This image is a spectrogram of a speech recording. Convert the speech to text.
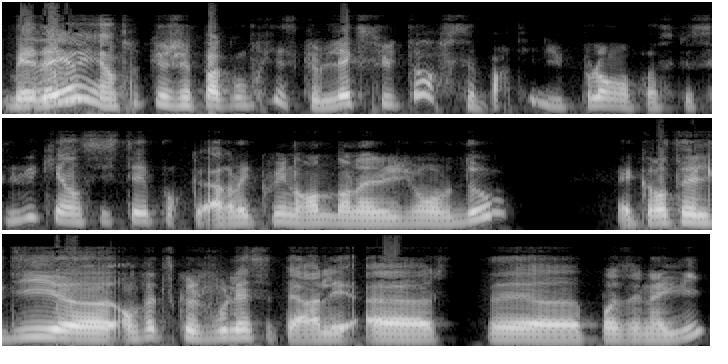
Mais d'ailleurs, il y a un truc que j'ai pas compris, c'est que Lex Luthor, c'est partie du plan, parce que c'est lui qui a insisté pour que Harley Quinn rentre dans la Légion of Doom. Et quand elle dit, euh, en fait, ce que je voulais, c'était Harley, euh, c'était euh, Poison Ivy.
